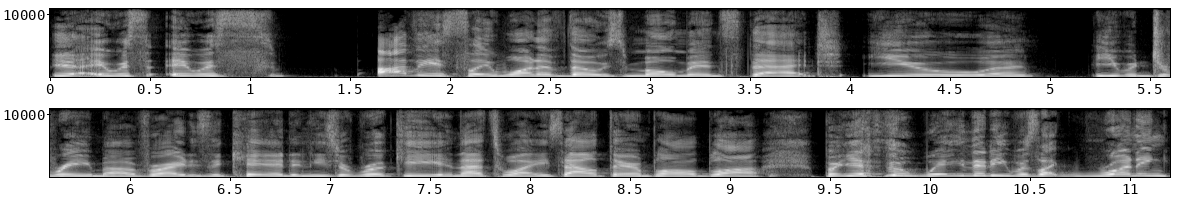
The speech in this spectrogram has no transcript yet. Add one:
Yeah, it was it was obviously one of those moments that you uh, you would dream of, right, as a kid, and he's a rookie, and that's why he's out there, and blah blah blah. But yeah, the way that he was like running,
